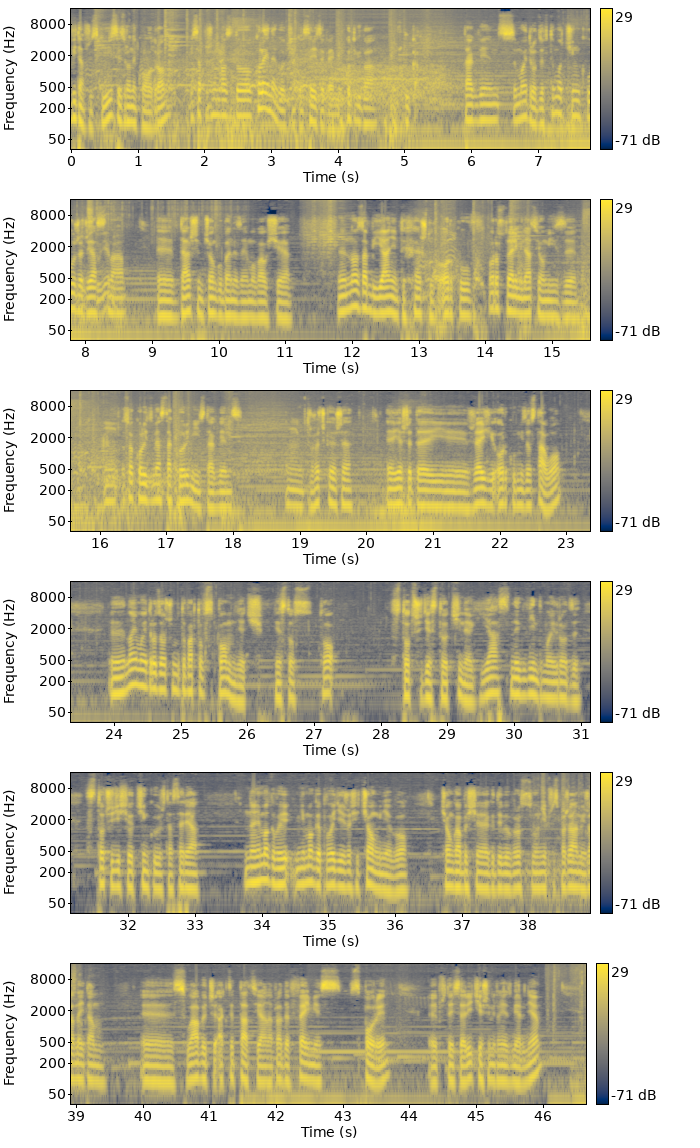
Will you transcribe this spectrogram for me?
Witam wszystkich, z tej strony Quadron i zapraszam was do kolejnego odcinka serii Zagrajmy Gothic 2 Sztuka. Tak więc, moi drodzy, w tym odcinku, rzecz jasna, y, w dalszym ciągu będę zajmował się y, no, zabijaniem tych hesztów orków, po prostu eliminacją ich z, y, z okolic miasta Korinis, tak więc mm, troszeczkę jeszcze, y, jeszcze tej rzezi orków mi zostało. No i moi drodzy, o czym by to warto wspomnieć? Jest to 100 130 odcinek. Jasny gwint, moi drodzy. 130 odcinków już ta seria. No nie mogę, nie mogę powiedzieć, że się ciągnie, bo ciągłaby się, gdyby po prostu nie przysparzała mi żadnej tam e, sławy czy akceptacja. Naprawdę fame jest spory e, przy tej serii. Cieszy mnie to niezmiernie.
